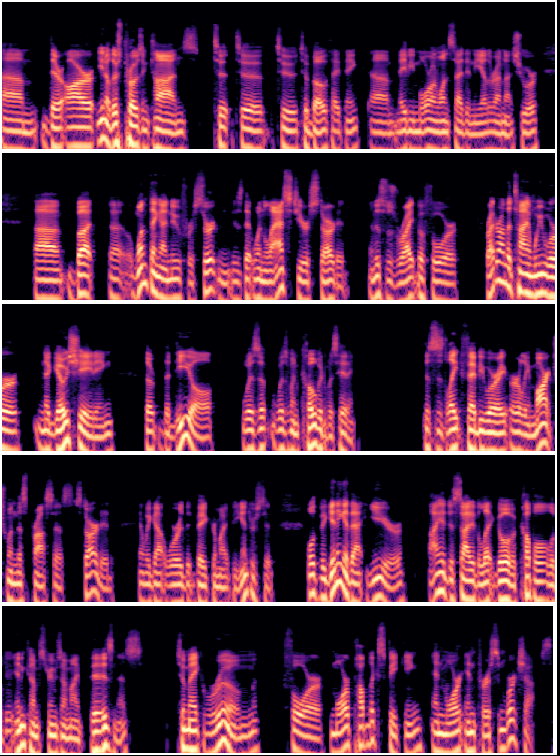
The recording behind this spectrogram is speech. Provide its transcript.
Um, there are, you know, there's pros and cons to to to to both. I think um, maybe more on one side than the other. I'm not sure. Uh, but uh, one thing I knew for certain is that when last year started, and this was right before, right around the time we were negotiating the the deal, was was when COVID was hitting this is late February, early March when this process started, and we got word that Baker might be interested. Well, at the beginning of that year, I had decided to let go of a couple of income streams on my business to make room for more public speaking and more in-person workshops.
